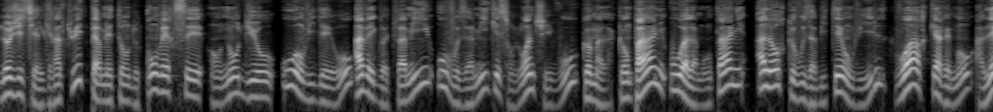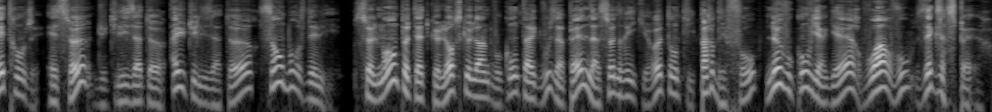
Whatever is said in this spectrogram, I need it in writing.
Logiciel gratuit permettant de converser en audio ou en vidéo avec votre famille ou vos amis qui sont loin de chez vous, comme à la campagne ou à la montagne, alors que vous habitez en ville, voire carrément à l'étranger. Et ce, d'utilisateur à utilisateur, sans bourse déliée. Seulement, peut-être que lorsque l'un de vos contacts vous appelle, la sonnerie qui retentit par défaut ne vous convient guère, voire vous exaspère.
